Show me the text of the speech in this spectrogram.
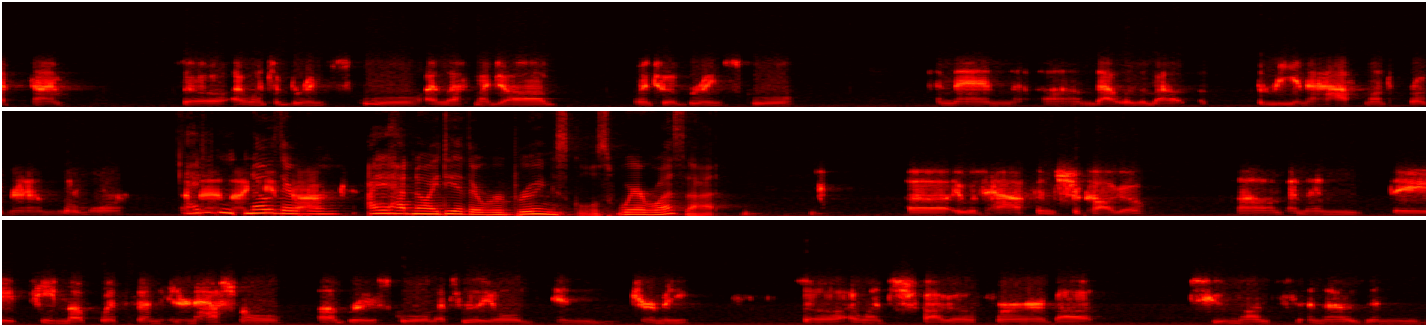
at the time. So I went to brewing school. I left my job, went to a brewing school, and then um, that was about a three and a half month program, a little more. I And then didn't know came there back. were I had no idea there were brewing schools. Where was that? Uh, it was half in Chicago, um, and then they teamed up with an international uh, brewing school that's really old in Germany. So I went to Chicago for about two months, and I was in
